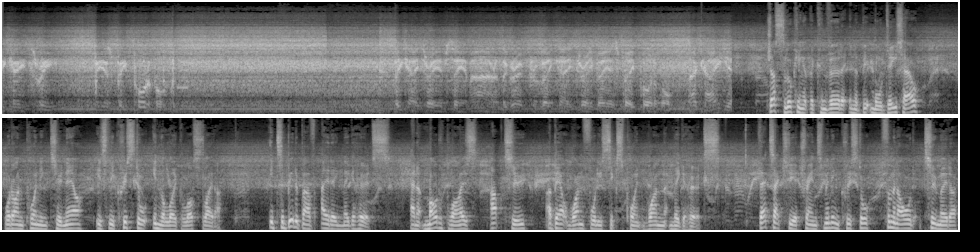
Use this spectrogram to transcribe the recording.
VK3 BSP portable. VK3 FCMR and the group from VK3 BSP portable. Okay, yeah. Just looking at the converter in a bit more detail, what I'm pointing to now is the crystal in the local oscillator. It's a bit above 18 megahertz and it multiplies up to about 146.1 megahertz. That's actually a transmitting crystal from an old 2 meter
